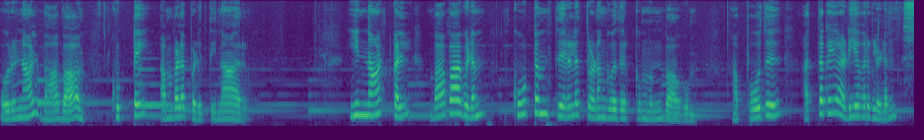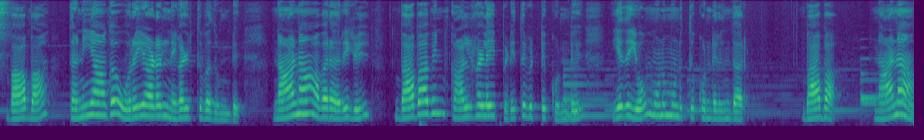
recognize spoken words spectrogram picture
ஒரு நாள் பாபா குட்டை அம்பலப்படுத்தினார். இந்நாட்கள் பாபாவிடம் கூட்டம் திரளத் தொடங்குவதற்கு முன்பாகும். அப்போது அத்தகைய அடியவர்களிடம் பாபா தனியாக உரையாடல் நிகழ்த்துவதுண்டு. நானா அவர் அருகில் பாபாவின் கால்களை பிடித்துவிட்டு கொண்டு எதையோ முணுமுணுத்து கொண்டிருந்தார். பாபா நானா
